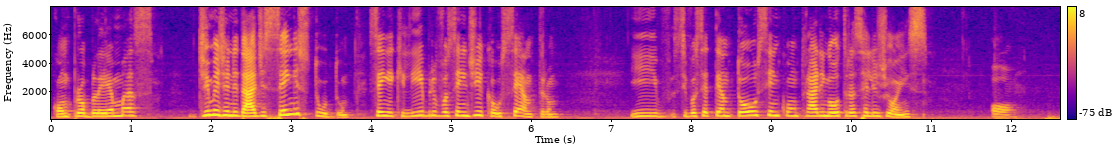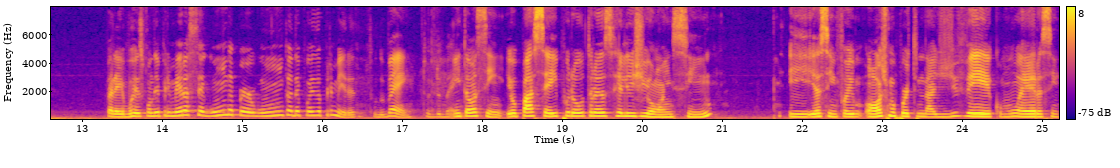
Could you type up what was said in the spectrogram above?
com problemas de mediunidade sem estudo, sem equilíbrio, você indica o centro? E se você tentou se encontrar em outras religiões? Ó. Oh. Peraí, eu vou responder primeiro a segunda pergunta, depois a primeira. Tudo bem? Tudo bem. Então, assim, eu passei por outras religiões, sim. E, assim, foi uma ótima oportunidade de ver como era, assim.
